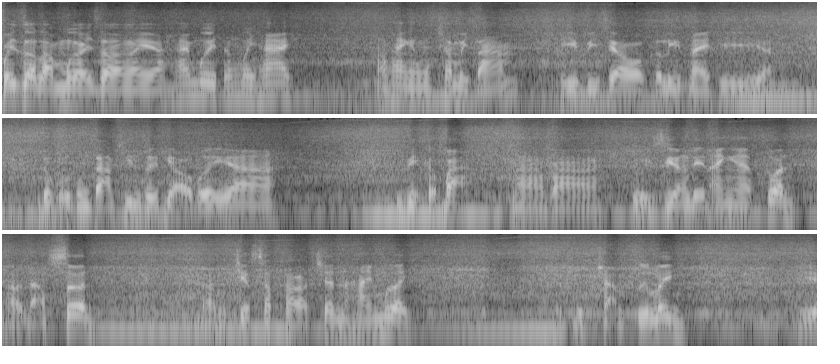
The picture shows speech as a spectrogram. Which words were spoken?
Bây giờ là 10 giờ ngày à, 20 tháng 12 năm 2018 thì video clip này thì à, được Vũ Tùng Tám xin giới thiệu với à, quý vị các bạn. À, và gửi riêng đến anh Tuân ở Lạng Sơn. Là một chiếc sập thờ chân 20 được đục chạm tứ linh. Thì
